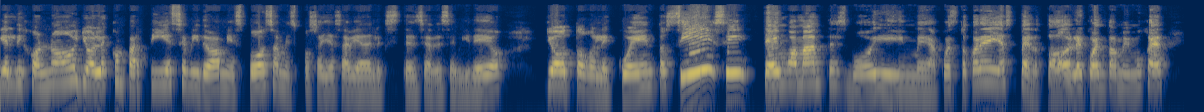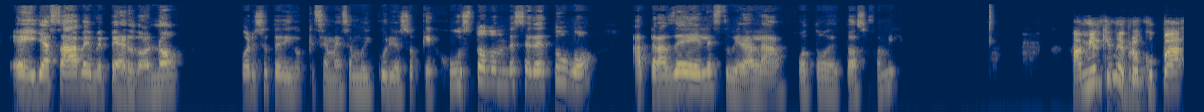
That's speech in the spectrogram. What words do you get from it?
Y él dijo, no, yo le compartí ese video a mi esposa, mi esposa ya sabía de la existencia de ese video, yo todo le cuento, sí, sí, tengo amantes, voy y me acuesto con ellas, pero todo le cuento a mi mujer, ella sabe, me perdonó. Por eso te digo que se me hace muy curioso que justo donde se detuvo, atrás de él estuviera la foto de toda su familia. A mí el que me preocupa,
